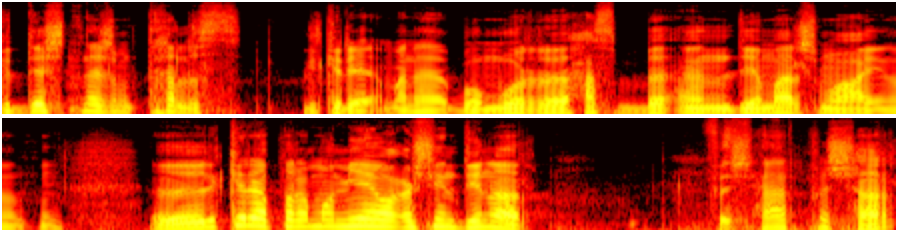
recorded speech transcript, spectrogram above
قداش تنجم تخلص الكراء معناها بأمور حسب une démarche معين آه، الكراء apparemment 120 دينار. في الشهر في الشهر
